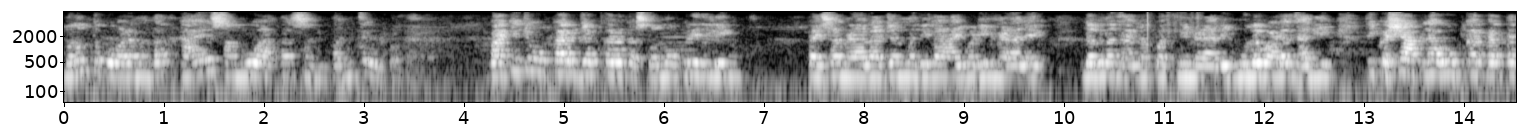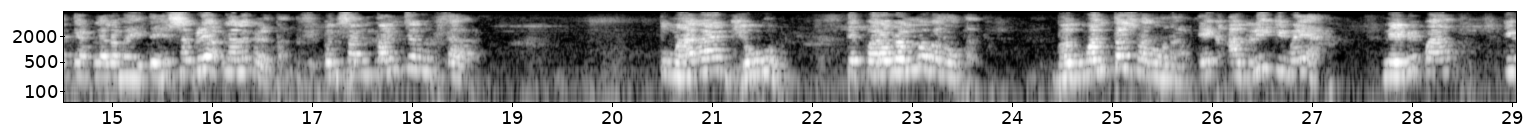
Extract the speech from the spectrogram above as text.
म्हणून तो कुमार म्हणतात काय सांगू आता संतांचे उपकार? बाकीचे उपकार जग करत असतो. नोकरी दिली पैसा मिळाला जन्म दिला आई वडील मिळाले लग्न झालं पत्नी मिळाली मुलं बाळ झाली ती कशी आपल्यावर उपकार करतात ते आपल्याला माहिती आहे. हे सगळे आपल्याला कळतात. पण संतांचे उपकार तुम्हाला घेऊन ते परब्रह्म बनवतात. भगवंतच बनवणार. एक आगळी किमय आहे. नेहमी पहा की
